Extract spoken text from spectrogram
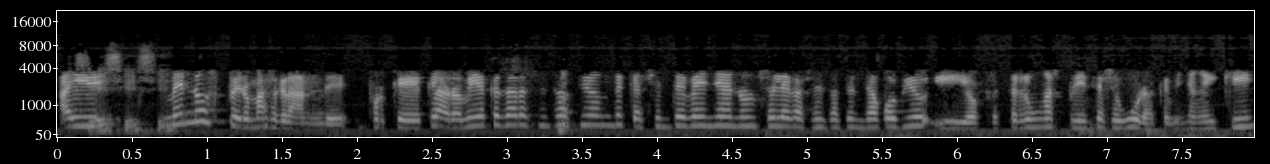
hai sí, sí, sí. menos pero máis grande, porque claro, había que dar a sensación de que a xente veña e non se leva a sensación de agobio e ofrecer unha experiencia segura, que veñan aquí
